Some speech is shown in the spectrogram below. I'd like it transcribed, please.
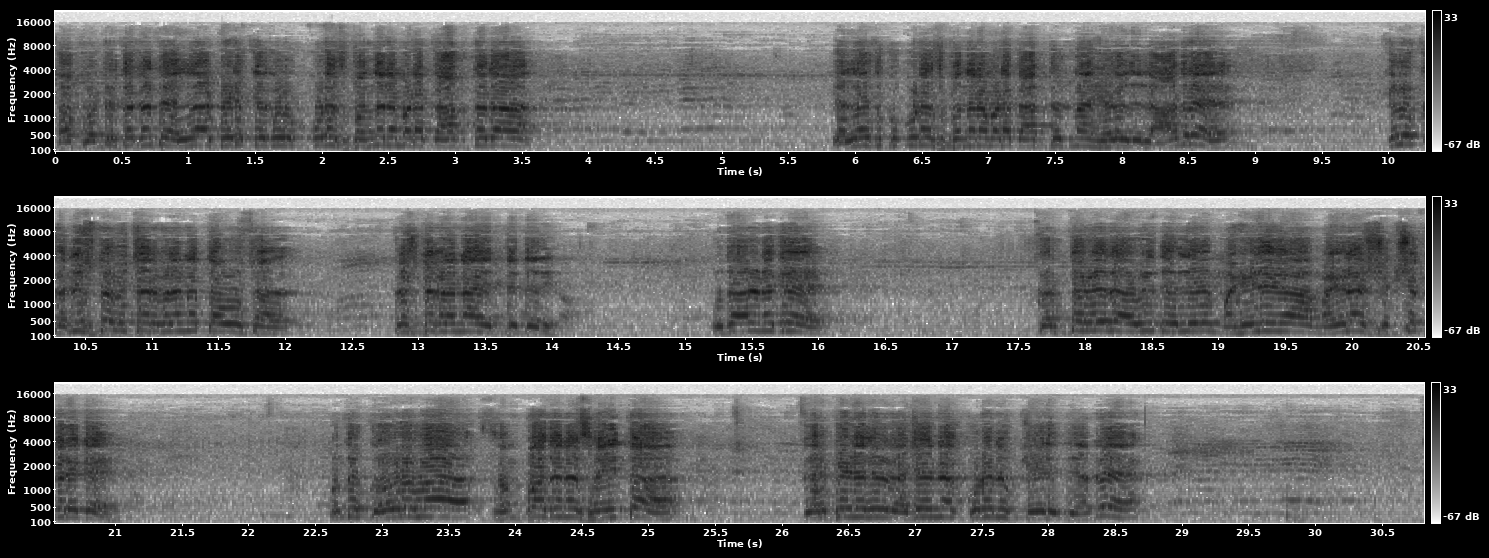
ತಾವು ಕೊಟ್ಟಿರ್ತಕ್ಕಂಥ ಎಲ್ಲಾ ಬೇಡಿಕೆಗಳು ಕೂಡ ಸ್ಪಂದನೆ ಮಾಡಕ್ ಆಗ್ತದ ಎಲ್ಲದಕ್ಕೂ ಕೂಡ ಸ್ಪಂದನೆ ಮಾಡಕ್ ಆಗ್ತದ ನಾ ಹೇಳೋದಿಲ್ಲ. ಆದ್ರೆ ಕೆಲವು ಕನಿಷ್ಠ ವಿಚಾರಗಳನ್ನ ತಾವು ಪ್ರಶ್ನೆಗಳನ್ನ ಎತ್ತಿದ್ದೀರಿ. ಉದಾಹರಣೆಗೆ, ಕರ್ತವ್ಯದ ಅವಧಿಯಲ್ಲಿ ಮಹಿಳೆಯ, ಮಹಿಳಾ ಶಿಕ್ಷಕರಿಗೆ ಒಂದು ಗೌರವ ಸಂಪಾದನೆ ಸಹಿತ ಗರ್ಭಿಣಿಯರ ರಜೆಯನ್ನ ಕೂಡ ನೀವು ಕೇಳಿದ್ದೀರಿ. ಅಂದ್ರೆ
